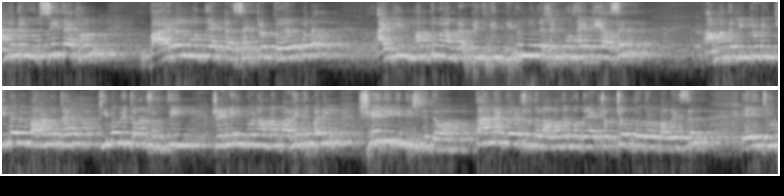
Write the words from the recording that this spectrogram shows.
আমাদের উচিত এখন বাইরের মধ্যে একটা সেক্টর তৈরি করে আইটির মাধ্যমে আমরা পৃথিবীর বিভিন্ন দেশে কোথায় কে আছে, আমাদের রিক্রুটিং কীভাবে বাড়ানো যায় কীভাবে জনশক্তি ট্রেনিং করে আমরা পাঠাইতে পারি, সেই দিকে দৃষ্টি দেওয়া। তা না করে শুধু আমাদের মধ্যে একশো চোদ্দ দল বানাইছেন। এই জুট,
